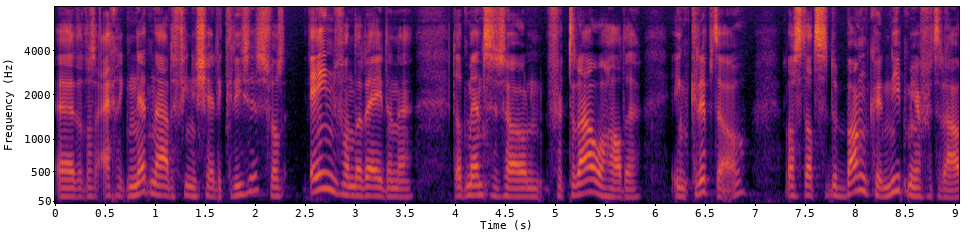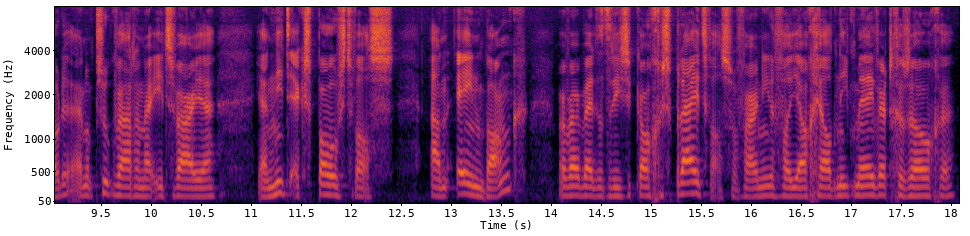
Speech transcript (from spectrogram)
uh, dat was eigenlijk net na de financiële crisis, was één van de redenen dat mensen zo'n vertrouwen hadden in crypto, was dat ze de banken niet meer vertrouwden en op zoek waren naar iets waar je ja, niet exposed was aan één bank, waarbij dat risico gespreid was. Of waar in ieder geval jouw geld niet mee werd gezogen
